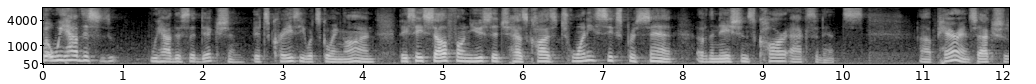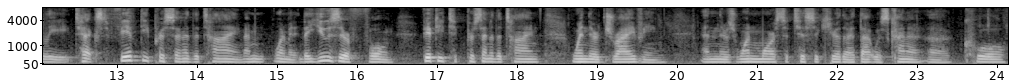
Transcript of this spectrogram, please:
But we have this we have this addiction. It's crazy what's going on. They say cell phone usage has caused 26% of the nation's car accidents. Uh, parents actually text 50% of the time. I mean, a minute. They use their phone 50% of the time when they're driving. And there's one more statistic here that I thought was kind of uh, cool.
